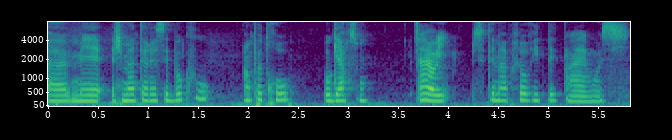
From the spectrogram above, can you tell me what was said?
Euh, mais je m'intéressais beaucoup, un peu trop, aux garçons. Ah oui, C'était ma priorité. ouais, moi aussi.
